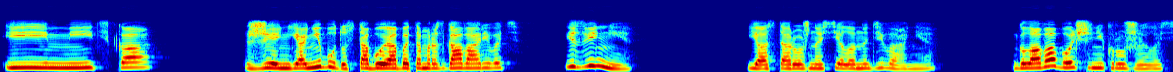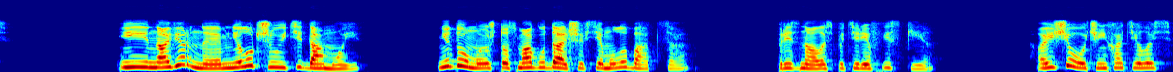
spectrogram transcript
И Митька... Жень, я не буду с тобой об этом разговаривать. Извини. Я осторожно села на диване. Голова больше не кружилась. И, наверное, мне лучше уйти домой. Не думаю, что смогу дальше всем улыбаться, призналась, потерев виски. А еще очень хотелось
